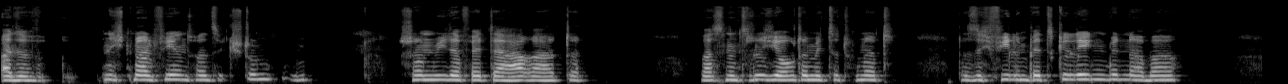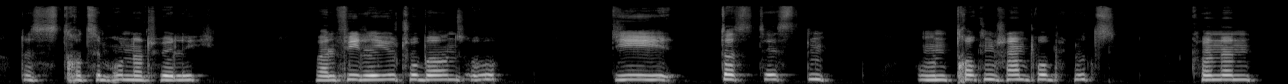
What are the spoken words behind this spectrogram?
also nicht mal 24 Stunden, schon wieder fette Haare hatte. Was natürlich auch damit zu tun hat, dass ich viel im Bett gelegen bin, aber das ist trotzdem unnatürlich, weil viele YouTuber und so, die das testen und Trockenshampoo benutzen, können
